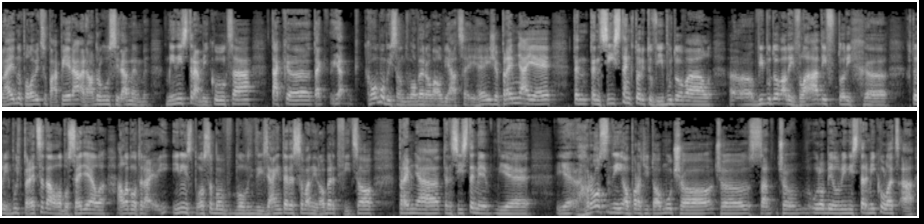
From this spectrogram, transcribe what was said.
na jednu polovicu papiera a na druhú si dáme ministra Mikulca, tak, e, tak ja, komu by som dôveroval viacej? Hej? Že pre mňa je ten, ten systém, ktorý tu vybudoval, e, vybudovali vlády, v ktorých, ktorých buď predsedal alebo sedel, alebo teda iným spôsobom bol zainteresovaný Robert Fico. Pre mňa ten systém je, je je hrozný oproti tomu, čo, čo, sa, čo urobil minister Mikulec a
